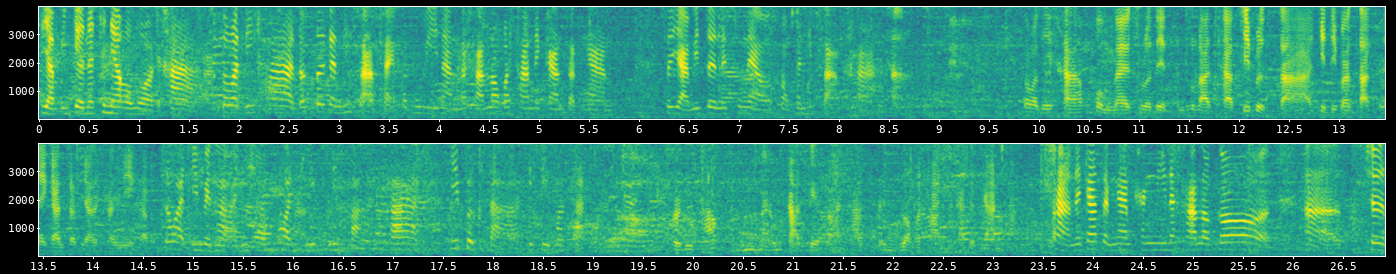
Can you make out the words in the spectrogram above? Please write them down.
สยามอินเตอร์เนชั่นแนลอวอร์ดค่ะ สวัสดีค่ะ ดรกันทิสาแสงพัทวีนันท์นะคะ รองประธานในการจัดงานสยามอินเตอร์เนชั่นแนล 2023 ค่ะ สวัสดีครับ ผมนายสุรเดชพันธุรัตน์ครับ ที่ปรึกษากิตติมศักดิ์ในการจัดงานครั้งนี้ครับ สวัสดีค่ะดิฉันพรทิพย์ลิมปากพาด ที่ปรึกษากิตติมศักดิ์ในงาน สวัสดีครับผมนายองค์การเกปานครับ เป็นรองประธานในการจัดงานครับ ค่ะในการจัดงานครั้งนี้นะคะเราก็อ่าเชิญ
